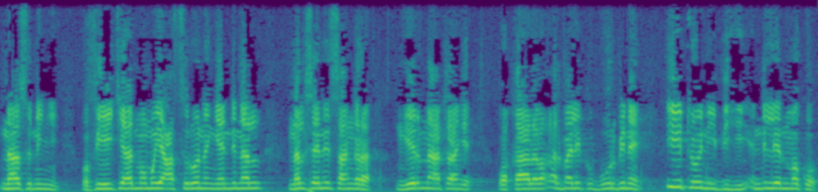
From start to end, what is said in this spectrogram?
naasu nit ñi wa fii ci at moomu yaasiruuna ngeen di nal nal seeni sàngara ngir naataange wa qaala wax almaliku buur bi ne iitooni bihi indi leen ma ko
